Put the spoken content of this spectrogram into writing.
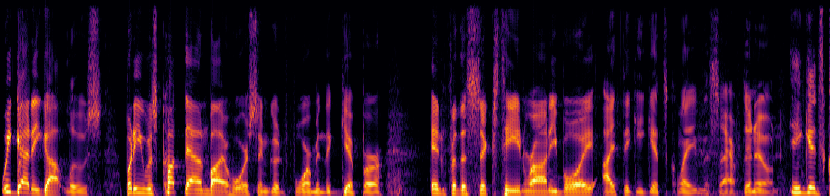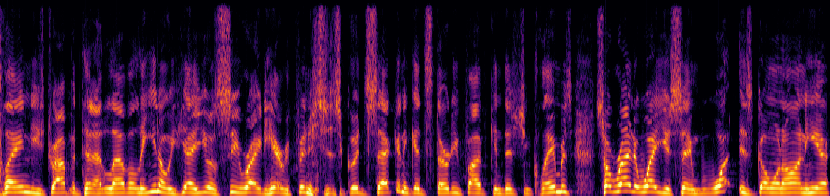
We got he got loose, but he was cut down by a horse in good form in the Gipper. In for the 16, Ronnie Boy. I think he gets claimed this afternoon. He gets claimed. He's dropping to that level. You know, yeah, you'll see right here. He finishes a good second against 35 condition claimers. So right away, you're saying, what is going on here?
